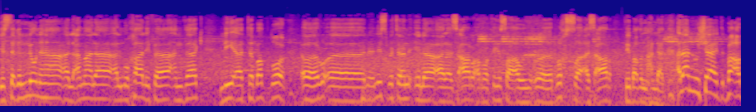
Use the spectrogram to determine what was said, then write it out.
يستغلونها العمالة المخالفة أنذاك للتبضع نسبة إلى الأسعار الرخيصة الرخيصة أو الرخص أسعار في بعض المحلات. الآن نشاهد بعض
